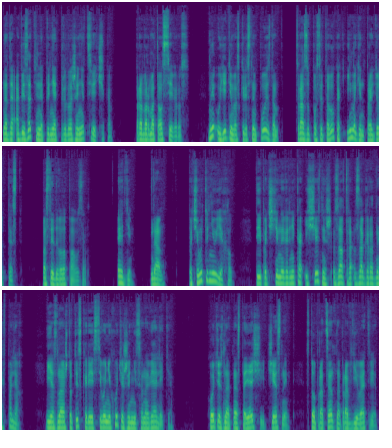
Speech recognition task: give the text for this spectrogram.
надо обязательно принять предложение цветчиков, пробормотал Северус. Мы уедем воскресным поездом сразу после того, как Имаген пройдет тест. Последовала пауза. Эдди. Да. Почему ты не уехал? Ты почти наверняка исчезнешь завтра в загородных полях. И я знаю, что ты, скорее всего, не хочешь жениться на Виолетте. Хочешь знать настоящий, честный, стопроцентно правдивый ответ?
